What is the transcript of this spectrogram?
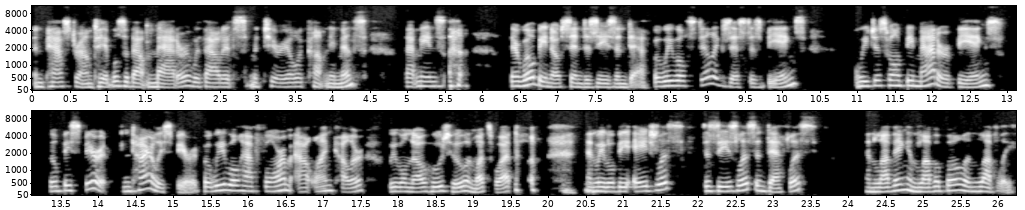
in past roundtables about matter without its material accompaniments, that means there will be no sin, disease, and death, but we will still exist as beings. We just won't be matter beings. We'll be spirit, entirely spirit, but we will have form, outline, color. We will know who's who and what's what. and we will be ageless, diseaseless, and deathless, and loving and lovable and lovely.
